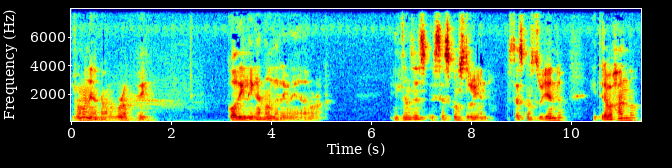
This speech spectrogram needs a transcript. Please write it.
Roman le ganó a Brock, Cody le ganó la rivalidad a Brock. Entonces estás construyendo, estás construyendo y trabajando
